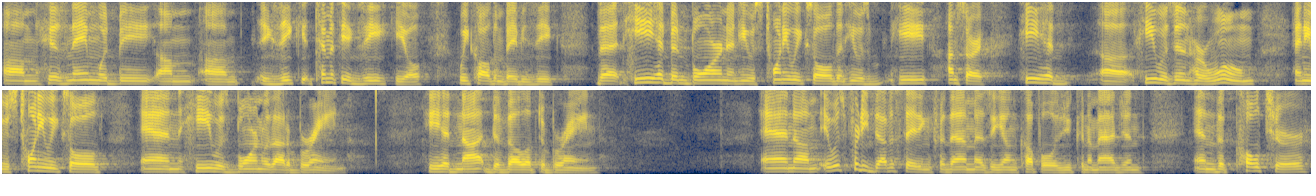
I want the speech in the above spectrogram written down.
Um, his name would be um, um, Ezekiel, Timothy Ezekiel. We called him Baby Zeke. That he had been born and he was 20 weeks old, and he was he. I'm sorry, he had uh, he was in her womb, and he was 20 weeks old, and he was born without a brain. He had not developed a brain. And um, it was pretty devastating for them as a young couple, as you can imagine. And the culture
